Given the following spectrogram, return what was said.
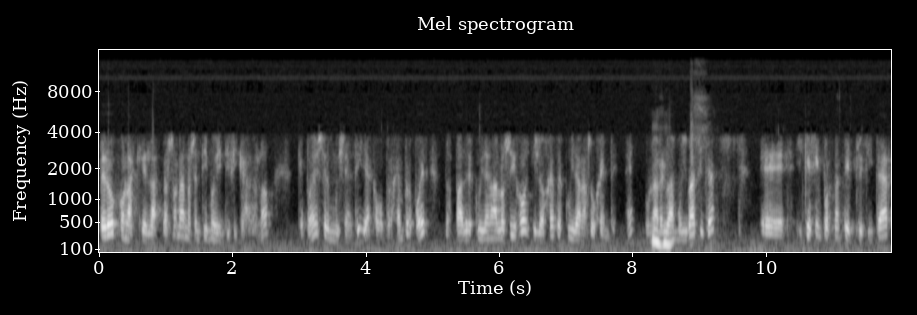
pero con las que las personas nos sentimos identificados, ¿no? Que pueden ser muy sencillas, como por ejemplo, pues los padres cuidan a los hijos y los jefes cuidan a su gente. ¿eh? Una regla muy básica eh, y que es importante explicitar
